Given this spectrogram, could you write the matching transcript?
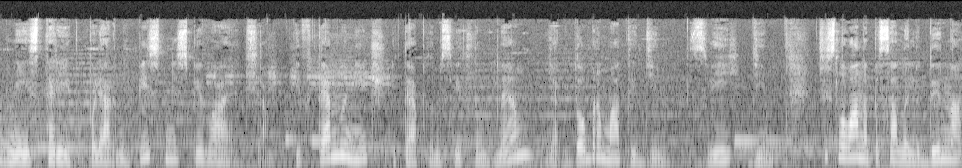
Одній старій популярній пісні співається і в темну ніч, і теплим світлим днем, як добре мати дім, свій дім. Ці слова написала людина,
